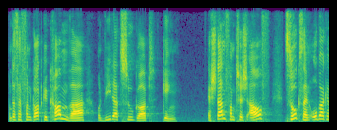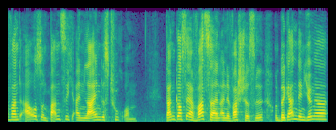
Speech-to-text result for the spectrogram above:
und dass er von Gott gekommen war und wieder zu Gott ging. Er stand vom Tisch auf, zog sein Obergewand aus und band sich ein leinendes Tuch um. Dann goss er Wasser in eine Waschschüssel und begann den Jünger,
